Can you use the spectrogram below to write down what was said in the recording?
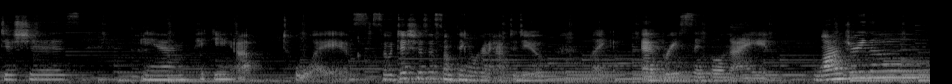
Dishes, and picking up toys. So dishes is something we're gonna have to do like every single night. Laundry though,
